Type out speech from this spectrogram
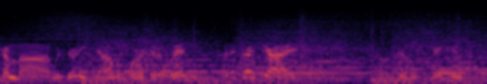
come on. Was there any doubt we weren't gonna win? We're the good guys. Relatively speaking.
